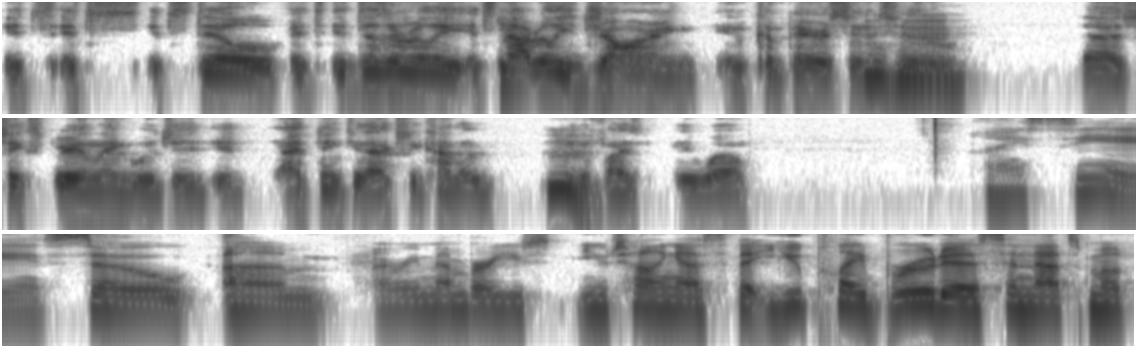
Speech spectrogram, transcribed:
it's it's it's still it it doesn't really it's not really jarring in comparison to The Shakespearean language. It, it I think it actually kind of Hmm. unifies it really well. I see. So, um, I remember you you telling us that you play Brutus, and that's mo-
